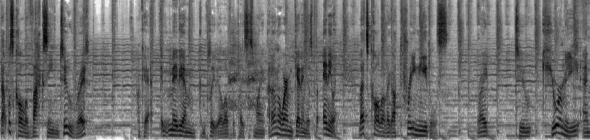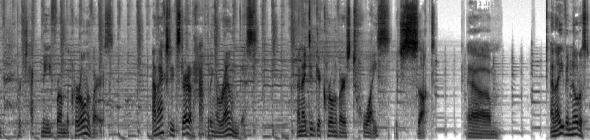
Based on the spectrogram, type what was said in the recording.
that was called a vaccine too, right? Okay, it- maybe I'm completely all over the place this morning. I don't know where I'm getting this, but anyway, let's call it. I got three needles, right, to cure me and protect me from the coronavirus. And actually, it started happening around this. And I did get coronavirus twice, which sucked. Um, and I even noticed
